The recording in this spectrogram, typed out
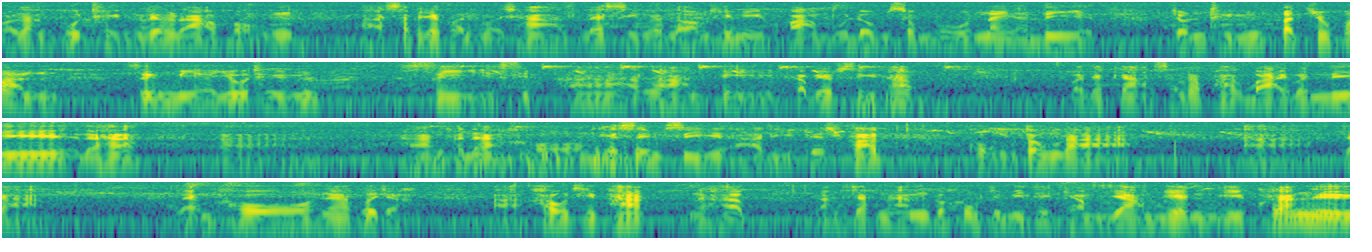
กำลังพูดถึงเรื่องราวของทรัพยากรธรรมชาติ และสิ่งแวดล้อมที่มีความอุดมสมบูรณ์ในอดีต จนถึงปัจจุบันซึ่งมีอายุถึง 45 ล้านปีครับเอฟซีครับ บรรยากาศสำหรับภาคบ่ายวันนี้นะฮะอ่าทางคณะของ SMC RD f e s t p a s คงต้องลาาจากแหลมโพนะเพื่อจะอเข้าที่พักนะครับ หลังจากนั้นก็คงจะมีกิจกรรมยามเย็นอีกครั้งหนึ่ง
